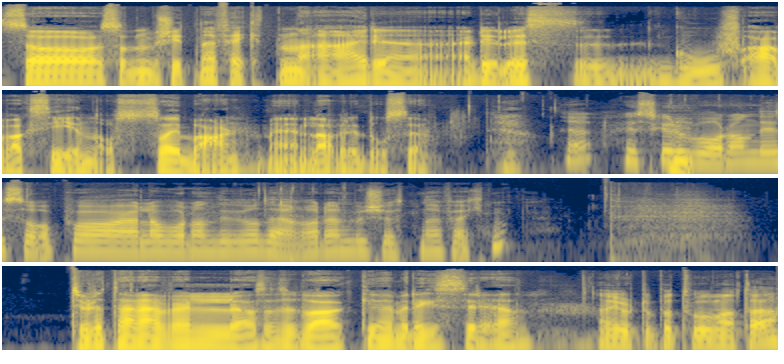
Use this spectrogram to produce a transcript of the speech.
Så, så, den beskyttende effekten er, er, tydeligvis god av vaksinen også i barn med en lavere dose. Ja. Husker du mm. hvordan de så på, eller hvordan de vurderer den beskyttende effekten? Jeg tror dette er vel Altså, det var ikke registrert ja. Har gjort det på to måter.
